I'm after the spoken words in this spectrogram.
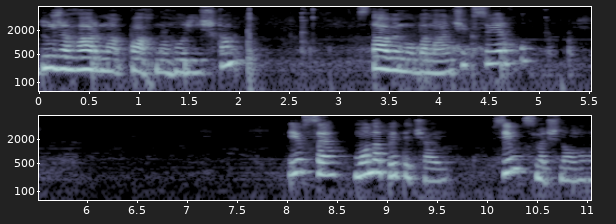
Дуже гарно пахне горішком. Ставимо бананчик зверху. І все, можна пити чай. Всім смачного!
